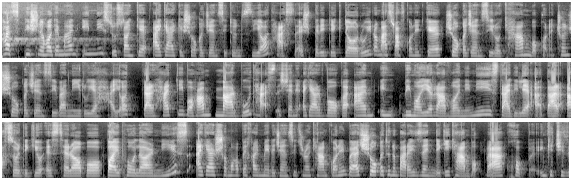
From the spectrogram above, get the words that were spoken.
پس پیشنهاد من این نیست دوستان که اگر که شوق جنسیتون زیاد هستش برید یک دارویی رو مصرف کنید که شوق جنسی رو کم بکنه. چون شوق جنسی و نیروی حیات در حدی با هم مربوط هستش. یعنی اگر واقعا این بیماری روانی نیست دلیل بر افسردگی و استراب و بایپولار نیست اگر شما بخواید میل جنسیتون رو کم کنید باید شوقتون رو برای زندگی کم بکنید. و خب اینکه چیز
